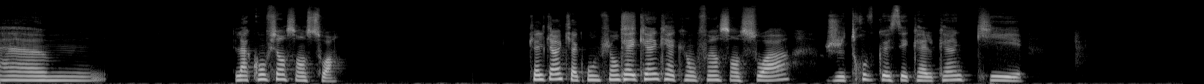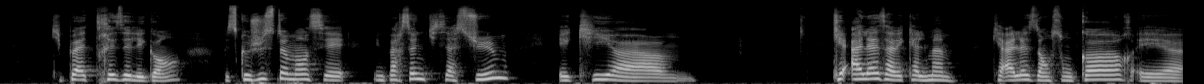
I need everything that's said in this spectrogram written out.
Euh, La confiance en soi. Quelqu'un qui a confiance? Quelqu'un qui a confiance en soi, je trouve que c'est quelqu'un qui qui peut être très élégant parce que justement c'est une personne qui s'assume et qui euh, qui est à l'aise avec elle-même, qui est à l'aise dans son corps et euh,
